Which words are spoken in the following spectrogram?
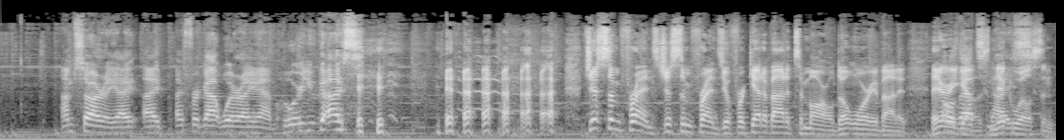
I'm sorry. I, I, I forgot where I am. Who are you guys? just some friends, just some friends. You'll forget about it tomorrow. Don't worry about it. There Oh, he that's goes, Nick. Wilson.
